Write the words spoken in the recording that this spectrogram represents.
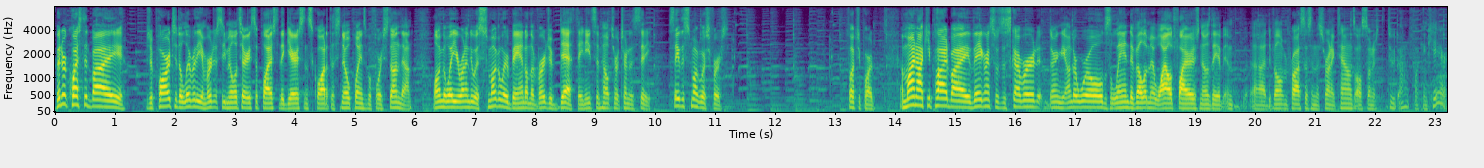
Been requested by Gepard to deliver the emergency military supplies to the garrison squad at the snow plains before sundown. Along the way, you run into a smuggler band on the verge of death. They need some help to return to the city. Save the smugglers first. Fuck Gepard. A mine occupied by vagrants was discovered during the Underworld's land development wildfires. Knows they have uh, development process in the surrounding towns. Also, dude, I don't fucking care.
